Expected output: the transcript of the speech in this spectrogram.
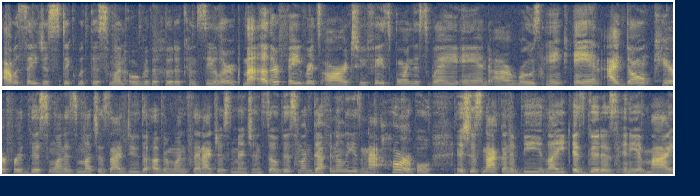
I would say just stick with this one over the Huda concealer. My other favorites are Too Faced Born This Way and uh, Rose Inc. And I don't care for this one as much as I do the other ones that I just mentioned. So this one definitely is not horrible. It's just not going to be like as good as any of my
